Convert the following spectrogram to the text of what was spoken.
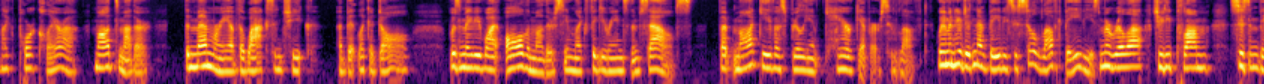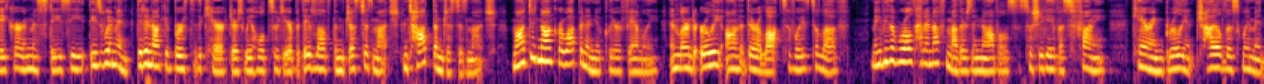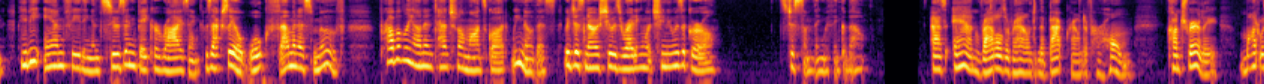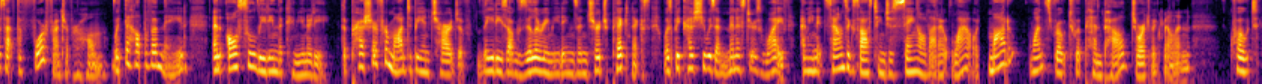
Like poor Clara, Maud's mother. The memory of the waxen cheek, a bit like a doll, was maybe why all the mothers seemed like figurines themselves. But Maud gave us brilliant caregivers who loved. Women who didn't have babies who still loved babies. Marilla, Judy Plum, Susan Baker, and Miss Stacy. These women, they did not give birth to the characters we hold so dear, but they loved them just as much and taught them just as much. Maud did not grow up in a nuclear family and learned early on that there are lots of ways to love. Maybe the world had enough mothers in novels, so she gave us funny, caring, brilliant, childless women. Maybe Anne Feeding and Susan Baker Rising was actually a woke feminist move. Probably unintentional, Mod Squad. We know this. We just know she was writing what she knew as a girl. It's just something we think about. As Anne rattled around in the background of her home, contrarily, Maud was at the forefront of her home with the help of a maid and also leading the community. The pressure for Maud to be in charge of ladies' auxiliary meetings and church picnics was because she was a minister's wife. I mean, it sounds exhausting just saying all that out loud. Maud once wrote to a pen pal, George Macmillan, quote,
